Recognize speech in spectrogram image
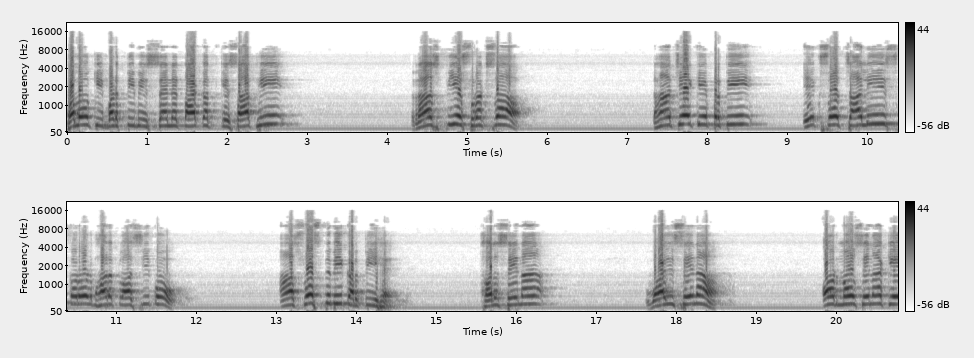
बलों की बढ़ती हुई सैन्य ताकत के साथ ही राष्ट्रीय सुरक्षा ढांचे के प्रति 140 करोड़ भारतवासी को आश्वस्त भी करती है। थल सेना वायुसेना और नौसेना के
